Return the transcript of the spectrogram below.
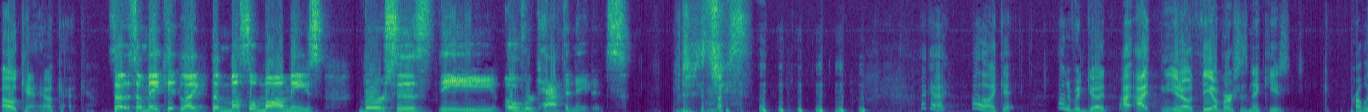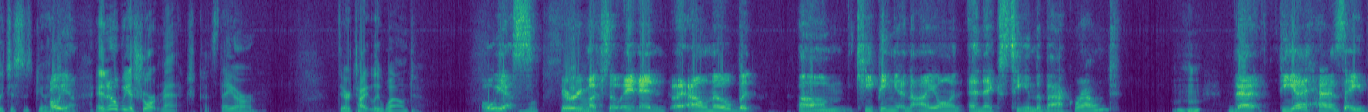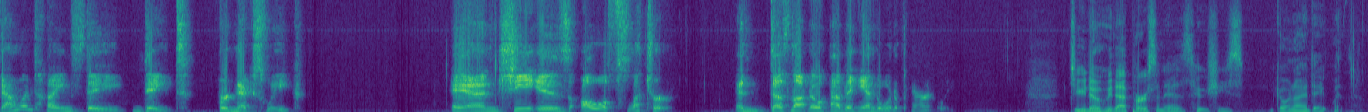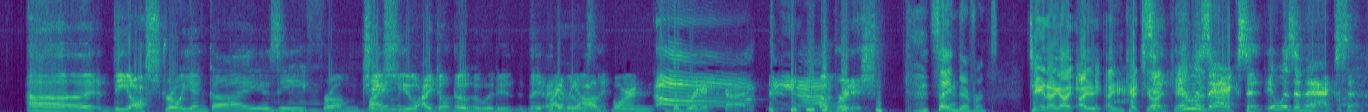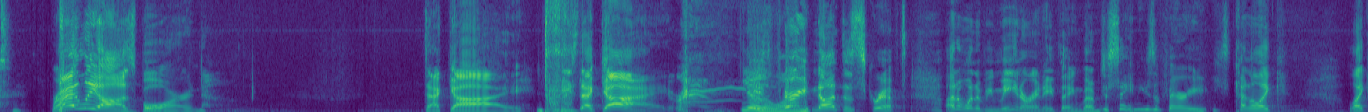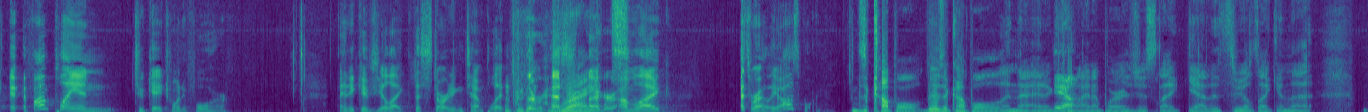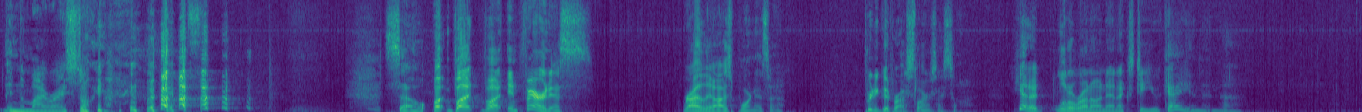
Okay, okay, okay. So so make it like the muscle mommies versus the over caffeinateds. Okay, I like it. That'd have been good. I, I, you know, Theo versus Nikki is probably just as good. Oh, yeah. and it'll be a short match because they are, they're tightly wound. Oh yes, Well, very yeah. much so. And and I don't know, but um, keeping an eye on NXT in the background. Mm-hmm. That Thea has a Valentine's Day date for next week, and she is all a flutter and does not know how to handle it. Apparently, Do you know who that person is? Who she's going on a date with? uh, the Australian guy is he Mm. from Chase Riley- U? I don't know who it is. I Riley know his name. Osborne, the British guy. Uh, British. Same difference. Tina, I, I, I didn't catch you on camera. It was there. accent. It was an accent. Riley Osborne. That guy. He's that guy. You're he's the very one. nondescript. I don't want to be mean or anything, but I'm just saying he's a very he's kind of like like if if I'm playing 2K24 and it gives you like the starting template for the wrestler, Right. I'm like that's Riley Osborne. There's a couple. There's a couple in that NXT Yeah. lineup where it's just like, yeah, this feels like in the in the MyRise story. So, but but but in fairness, Riley Osborne is a pretty good wrestler as I saw. He had a little run on NXT UK and then uh,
